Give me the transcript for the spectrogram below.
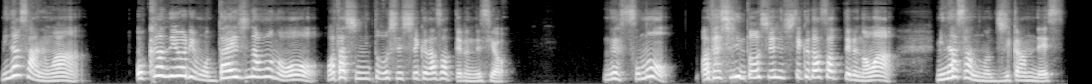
皆さんはお金よりも大事なものを私に投資してくださってるんですよ。で、その私に投資してくださってるのは皆さんの時間です。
